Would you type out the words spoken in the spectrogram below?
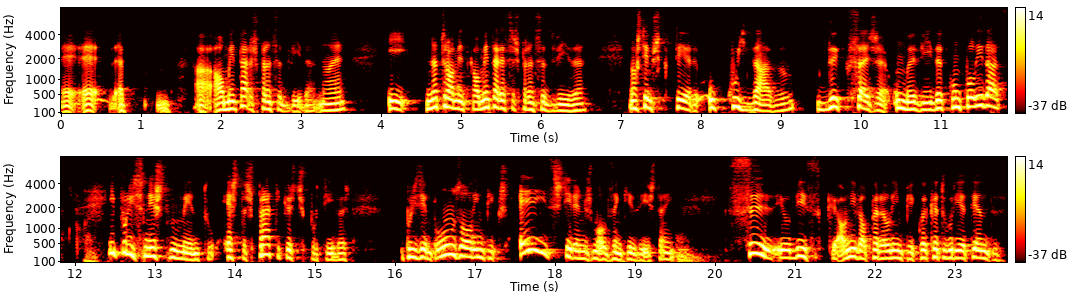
É, é, a, a aumentar a esperança de vida, não é? E, naturalmente, que aumentar essa esperança de vida, nós temos que ter o cuidado de que seja uma vida com qualidade. Claro. E por isso, neste momento, estas práticas desportivas, por exemplo, uns olímpicos a existirem nos moldes em que existem, se eu disse que ao nível paralímpico a categoria tende,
